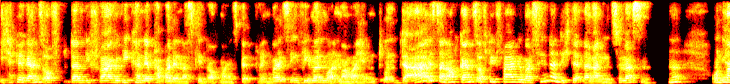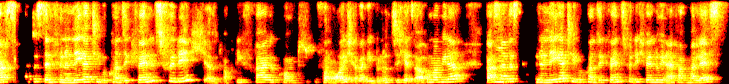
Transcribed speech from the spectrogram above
ich habe ja ganz oft dann die Frage, wie kann der Papa denn das Kind auch mal ins Bett bringen, weil es irgendwie immer nur an Mama hängt. Und da ist dann auch ganz oft die Frage, was hindert dich denn daran, ihn zu lassen? Ne? Und ja. was hat es denn für eine negative Konsequenz für dich? Also auch die Frage kommt von euch, aber die benutze ich jetzt auch immer wieder. Was mhm. hat es für eine negative Konsequenz für dich, wenn du ihn einfach mal lässt?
